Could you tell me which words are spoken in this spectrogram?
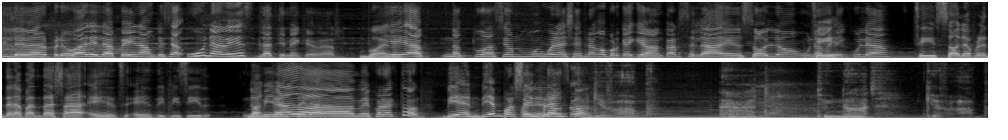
Difícil difícil de ver, pero vale la pena, aunque sea una vez, la tiene que ver. Bueno. Y hay una actuación muy buena de James Franco porque hay que bancársela él solo, una Sí. película. Sí, solo frente a la pantalla es, es difícil. Nominado bancársela. a Mejor Actor. Bien, bien por James Franco. Give up. Aaron, do not give up.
